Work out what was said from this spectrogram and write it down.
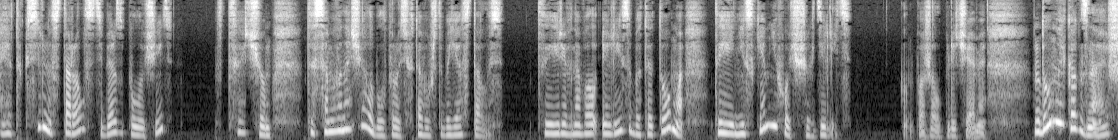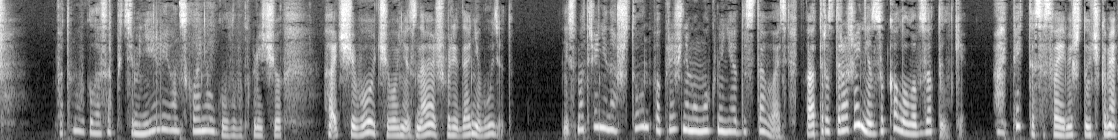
Я так сильно старалась тебя заполучить». «Ты о чем? Ты с самого начала был против того, чтобы я осталась. Ты ревновал Элизабет и Тома, ты ни с кем не хочешь их делить». Он пожал плечами. «Думай, как знаешь». Потом в глаза потемнели, и он склонил голову к плечу. «От чего, чего не знаешь, вреда не будет». Несмотря ни на что, он по-прежнему мог меня доставать. От раздражения заколола в затылке. «Опять ты со своими штучками.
